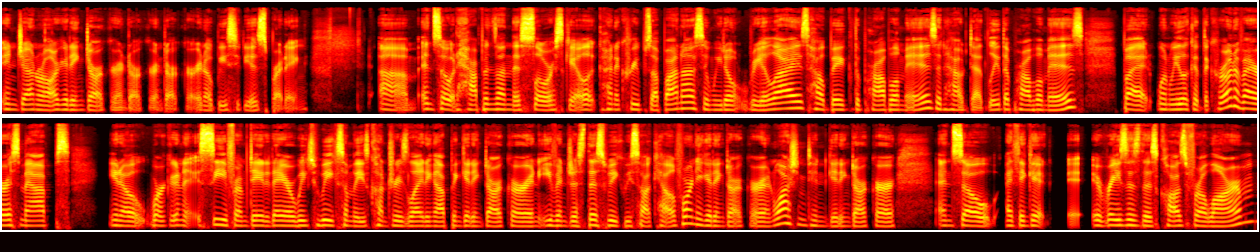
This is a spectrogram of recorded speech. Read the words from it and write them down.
in general are getting darker and darker and darker, and obesity is spreading. Um, and so it happens on this slower scale. It kind of creeps up on us, and we don't realize how big the problem is and how deadly the problem is. But when we look at the coronavirus maps, you know, we're going to see from day to day or week to week some of these countries lighting up and getting darker. And even just this week, we saw California getting darker and Washington getting darker. And so I think it it raises this cause for alarm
